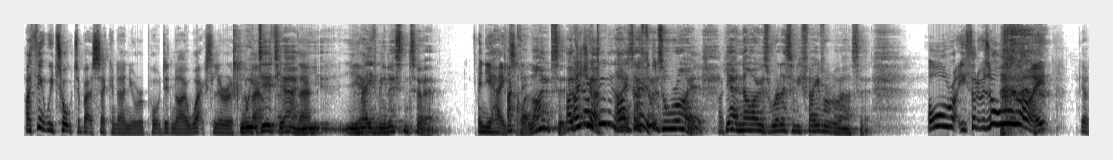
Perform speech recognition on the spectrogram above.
I think we talked about Second Annual Report, didn't I? I waxed lyrical We did, yeah. You you Yeah. made me listen to it. And you hated I quite it. liked it. Oh, did I, know you? I didn't. Oh, I, I thought it was all right. Good. Yeah, no, I was relatively favourable about it. All right. You thought it was all right? It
